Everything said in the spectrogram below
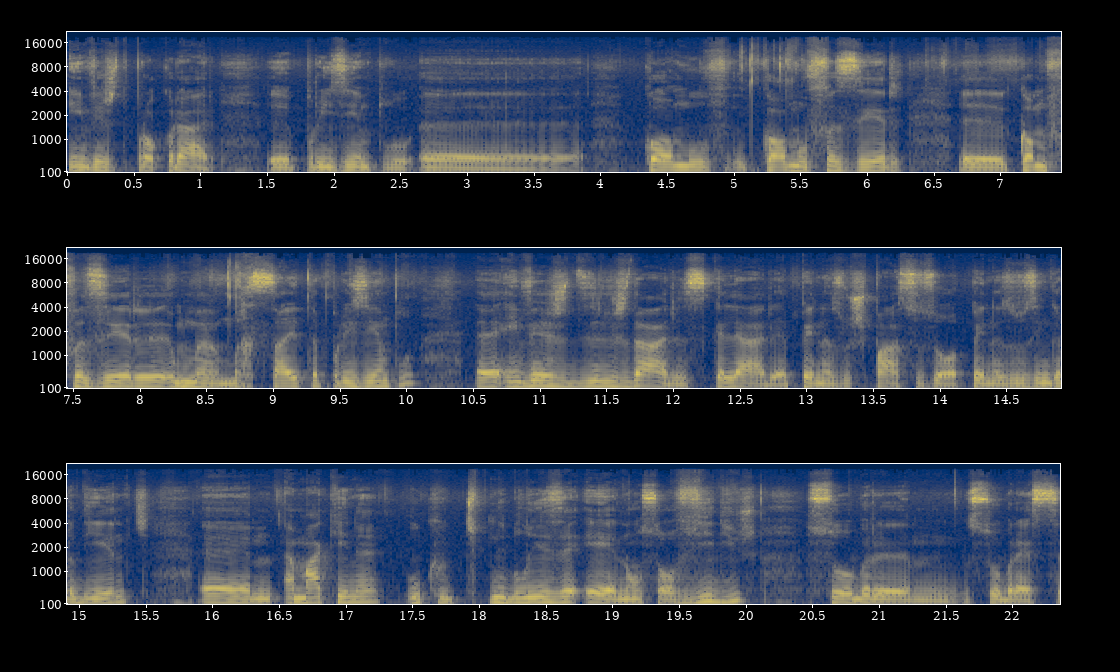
em vez de procurar uh, por exemplo uh, como como fazer como fazer uma, uma receita por exemplo em vez de lhes dar, se calhar, apenas os passos ou apenas os ingredientes, uh, a máquina o que disponibiliza é não só vídeos sobre, sobre, essa,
